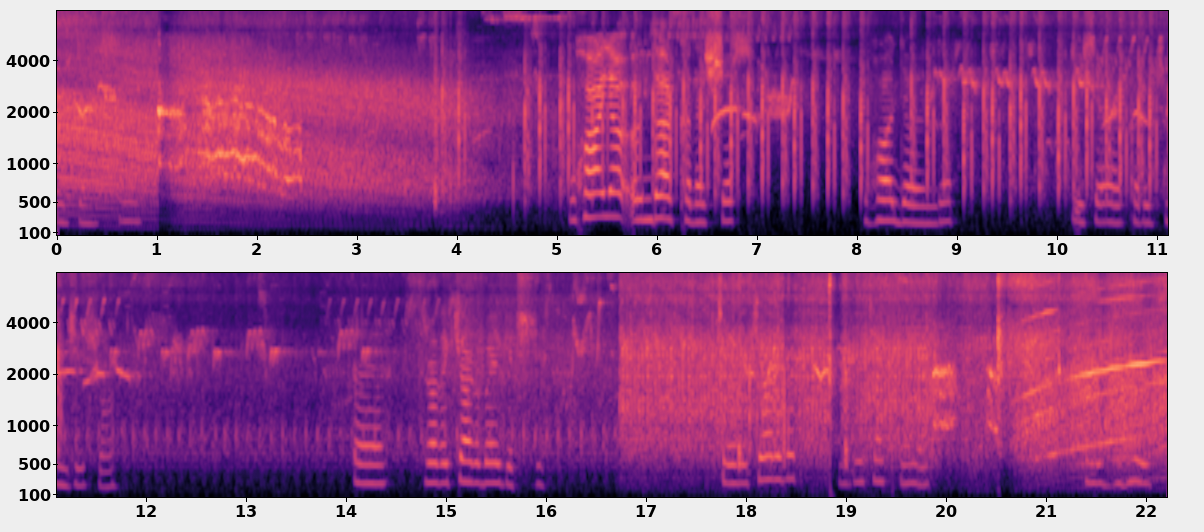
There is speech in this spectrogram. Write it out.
Bizden şu- Bu hala önde arkadaşlar. Bu hala önde. Neyse arkada ikinci şu an. Ee, sıradaki arabaya geçeceğiz. Sıradaki araba burada takmıyoruz. Hani gidiyoruz.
